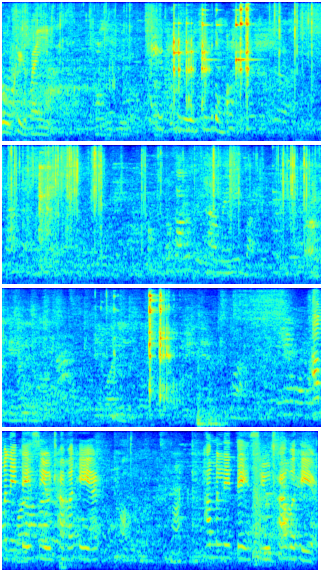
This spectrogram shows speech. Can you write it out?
给我配个翻译。泰语泰语我听不懂啊 ถ้าไม่นี่บัตร how many days you travel here how many days you travel here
